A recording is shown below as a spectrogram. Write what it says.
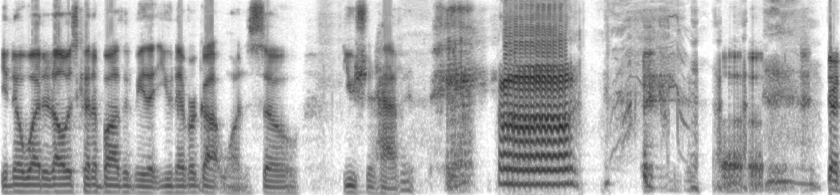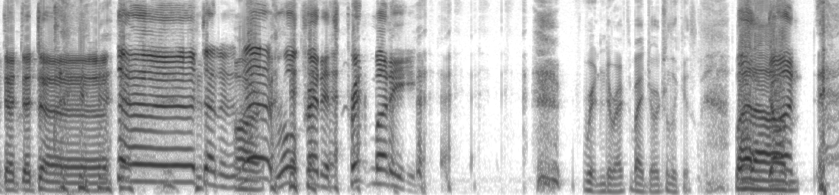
you know what? It always kind of bothered me that you never got one, so you should have it. Roll credits, print money. Written directed by George Lucas, but well um, done.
